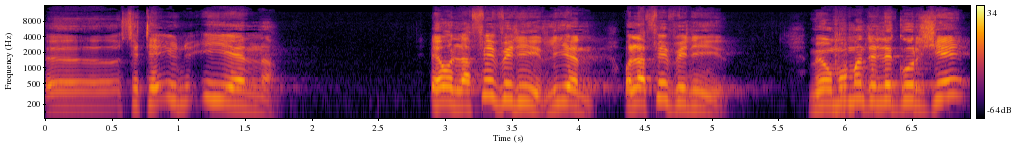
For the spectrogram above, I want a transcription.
euh, c'était une hyène. Et on l'a fait venir, l'hyène, on l'a fait venir. Mais au moment de l'égorger,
